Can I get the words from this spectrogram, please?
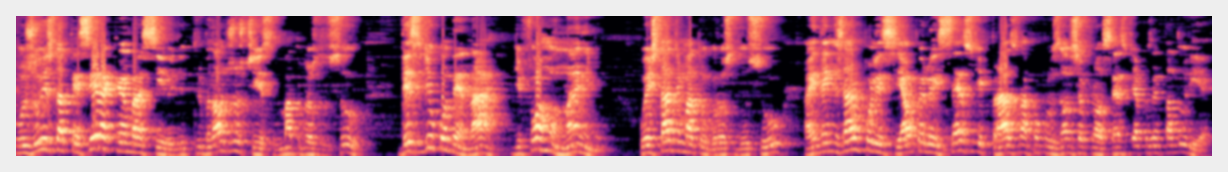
o juiz da terceira Câmara Civil do Tribunal de Justiça do Mato Grosso do Sul decidiu condenar, de forma unânime, o Estado de Mato Grosso do Sul a indenizar o policial pelo excesso de prazo na conclusão do seu processo de aposentadoria,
